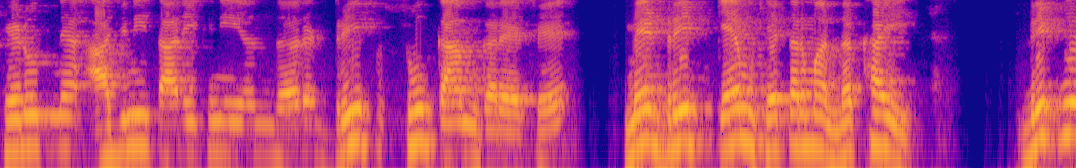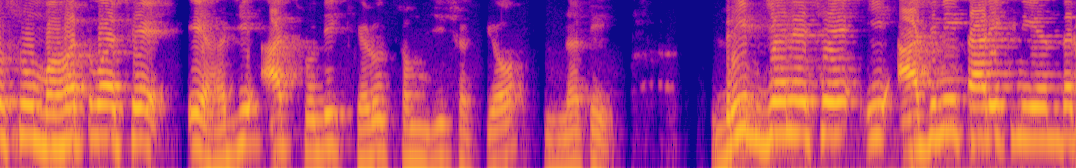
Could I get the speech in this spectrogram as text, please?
ખેડૂતને આજની તારીખની અંદર ડ્રીપ શું કામ કરે છે? મેં ડ્રીપ કેમ ખેતરમાં નખાઈ? ડ્રીપનું શું મહત્વ છે? એ હજી આજ સુધી ખેડૂત સમજી શક્યો નથી. ડ્રીપ જેને છે એ આજની તારીખની અંદર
